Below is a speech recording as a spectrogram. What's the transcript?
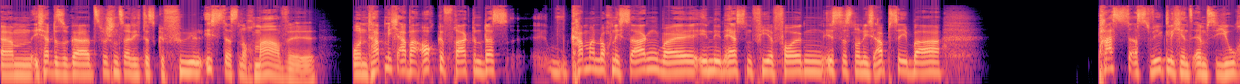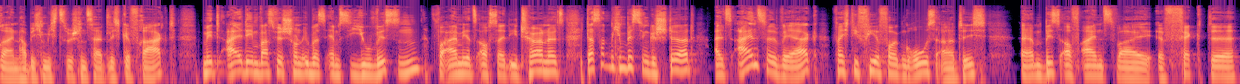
Ähm, ich hatte sogar zwischenzeitlich das Gefühl, ist das noch Marvel? Und habe mich aber auch gefragt, und das kann man noch nicht sagen, weil in den ersten vier Folgen ist das noch nicht absehbar, passt das wirklich ins MCU rein, habe ich mich zwischenzeitlich gefragt. Mit all dem, was wir schon übers MCU wissen, vor allem jetzt auch seit Eternals. Das hat mich ein bisschen gestört. Als Einzelwerk fand ich die vier Folgen großartig, ähm, bis auf ein, zwei Effekte.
